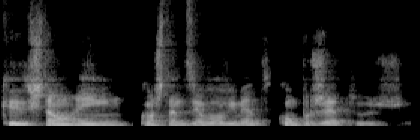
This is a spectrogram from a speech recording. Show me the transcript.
que estão em constante desenvolvimento, com projetos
